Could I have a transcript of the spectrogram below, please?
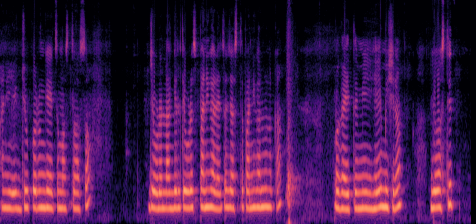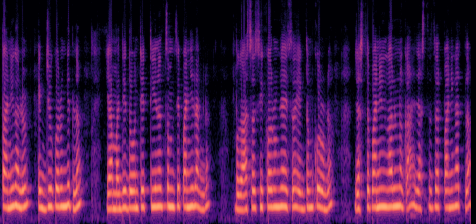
आणि एकजीव करून घ्यायचं मस्त असं. जेवढं लागेल तेवढंच पाणी घालायचं. जास्त पाणी घालू नका. बघा इथं मी हे मिश्रण व्यवस्थित पाणी घालून एकजीव करून घेतलं. यामध्ये दोन ते तीनच चमचे पाणी लागलं. बघा असंच हे करून घ्यायचं एकदम करून जास्त पाणी घालू नका जास्त जर पाणी घातलं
